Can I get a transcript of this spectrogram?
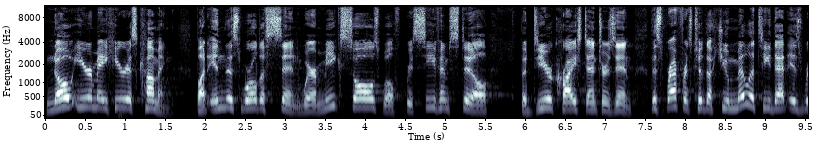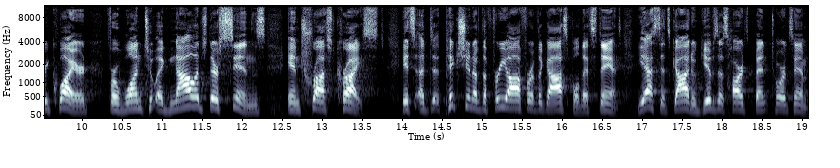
No ear may hear his coming, but in this world of sin, where meek souls will receive him still, the dear Christ enters in. This reference to the humility that is required for one to acknowledge their sins and trust Christ. It's a depiction of the free offer of the gospel that stands. Yes, it's God who gives us hearts bent towards him.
